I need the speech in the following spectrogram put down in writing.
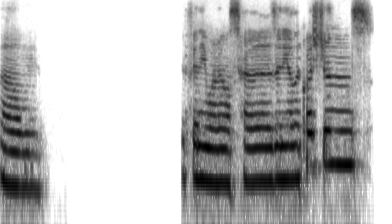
Um, if anyone else has any other questions.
